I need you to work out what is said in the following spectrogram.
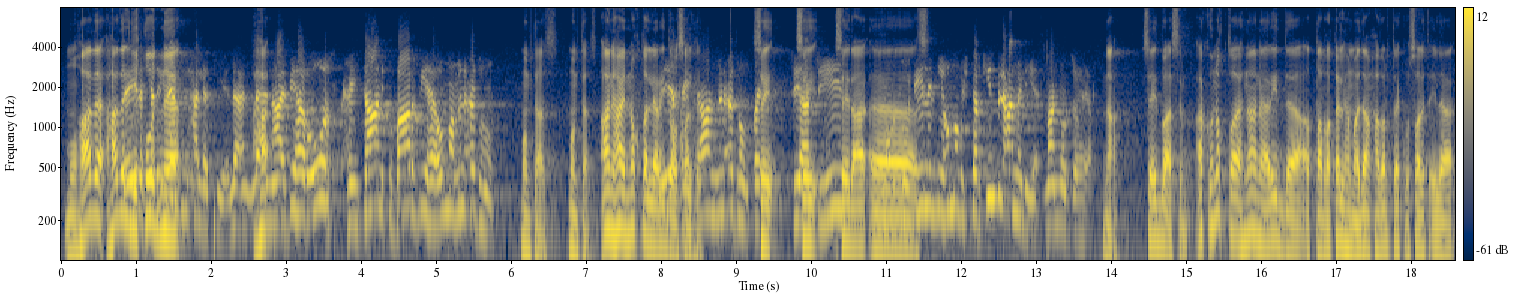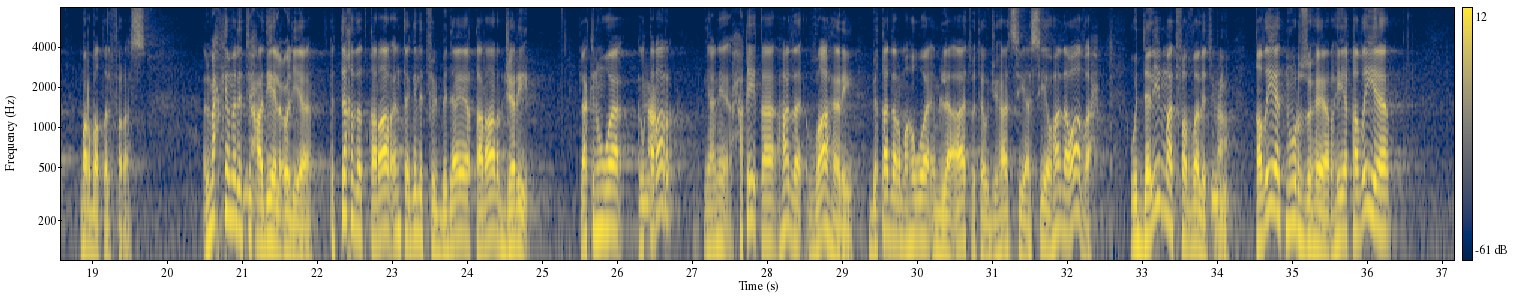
مو هذا هذا اللي يقودنا ليش انحلت هي؟ لأن لأن هاي بها رؤوس حيتان كبار بها هم من عندهم ممتاز ممتاز أنا هاي النقطة اللي أريد أوصلها حيتان من عندهم سيد سياسيين سيد آه موجودين اللي هم مشتركين بالعملية مال نور زهير نعم سيد باسم أكو نقطة هنا أنا أريد أتطرق لها ما دام حضرتك وصلت إلى مربط الفرس المحكمة الاتحادية العليا اتخذت قرار أنت قلت في البداية قرار جريء لكن هو القرار يعني حقيقة هذا ظاهري بقدر ما هو إملاءات وتوجيهات سياسية وهذا واضح والدليل ما تفضلت به قضية نور زهير هي قضية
